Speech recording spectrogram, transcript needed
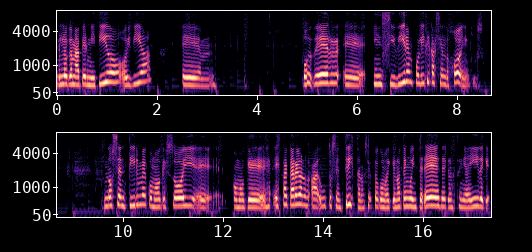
es lo que me ha permitido hoy día em, poder eh, incidir en política siendo joven incluso. No sentirme como que soy, eh, como que esta carga autocentrista, ¿no es cierto? Como de que no tengo interés, de que no estoy ni ahí, de que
